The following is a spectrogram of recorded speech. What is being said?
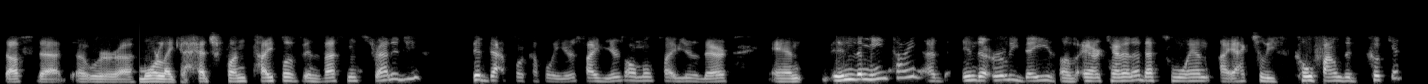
stuff that uh, were uh, more like a hedge fund type of investment strategies did that for a couple of years, five years, almost five years there. And in the meantime, in the early days of Air Canada, that's when I actually co-founded Cookit,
